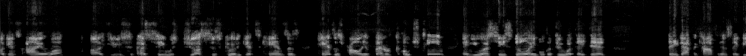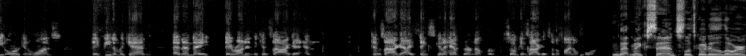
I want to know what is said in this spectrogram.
against Iowa, uh, USC was just as good against Kansas. Kansas probably a better coach team, and USC still able to do what they did. They got the confidence. They beat Oregon once. They beat them again, and then they they run into Gonzaga, and Gonzaga I think is going to have their number. So Gonzaga to the Final Four. That makes sense. Let's go to the lower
